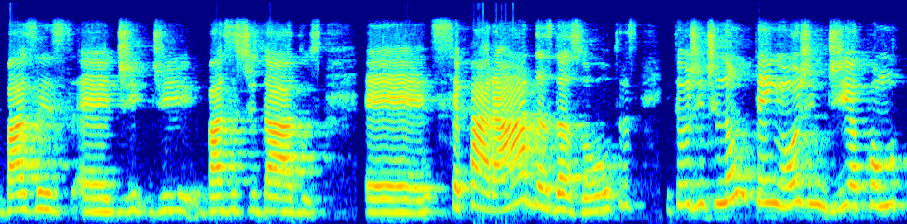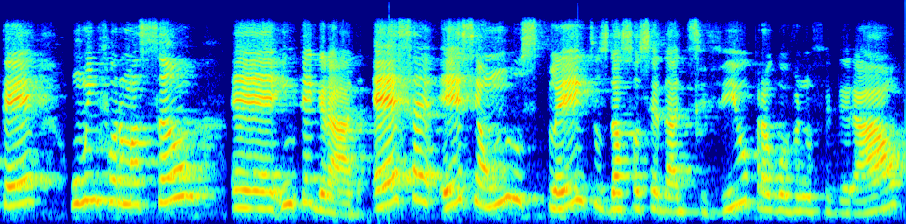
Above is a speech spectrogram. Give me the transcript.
bases, é, de, de, bases de dados é, separadas das outras. Então, a gente não tem hoje em dia como ter uma informação é, integrada. Essa, esse é um dos pleitos da sociedade civil para o governo federal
